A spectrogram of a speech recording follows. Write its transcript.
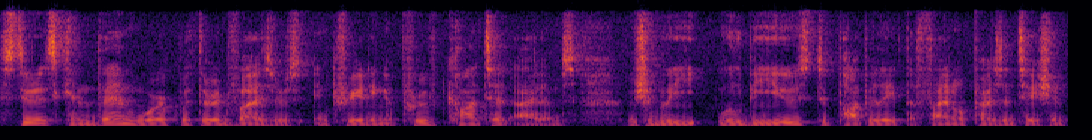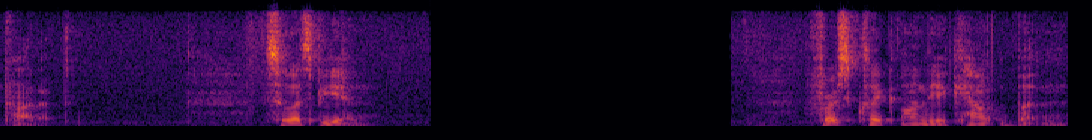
students can then work with their advisors in creating approved content items which will be, will be used to populate the final presentation product. So let's begin. First click on the Account button.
